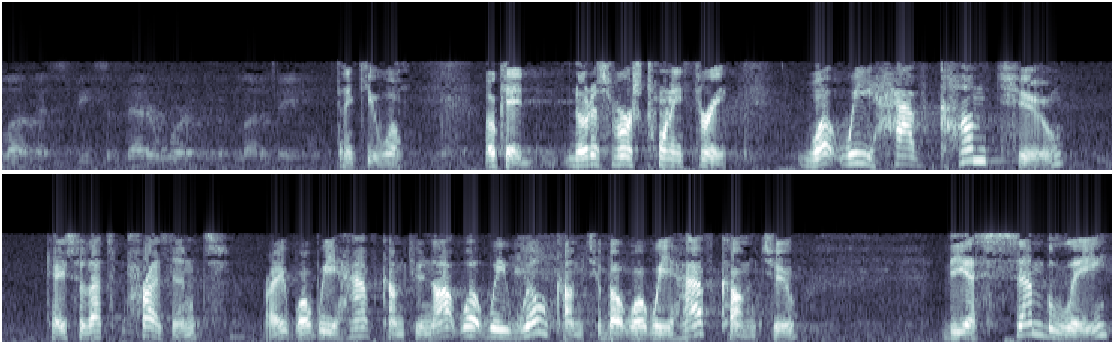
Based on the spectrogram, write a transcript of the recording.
blood that speaks a better word than the blood of Abel. Thank you, Will. Okay, notice verse 23. What we have come to, okay, so that's present, right? What we have come to, not what we will come to, but what we have come to. The assembly,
